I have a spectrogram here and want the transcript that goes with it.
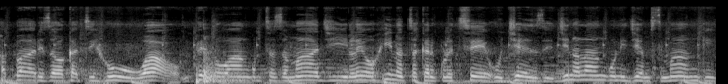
Habari za wakati huu wao, mpendo wangu mtazamaji, leo hii nataka nikuletee ujenzi. Jina langu ni James Mangi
